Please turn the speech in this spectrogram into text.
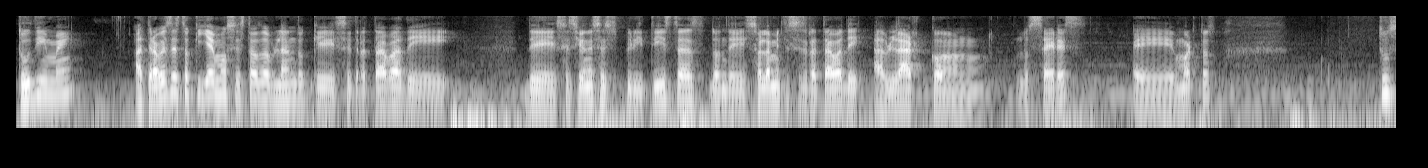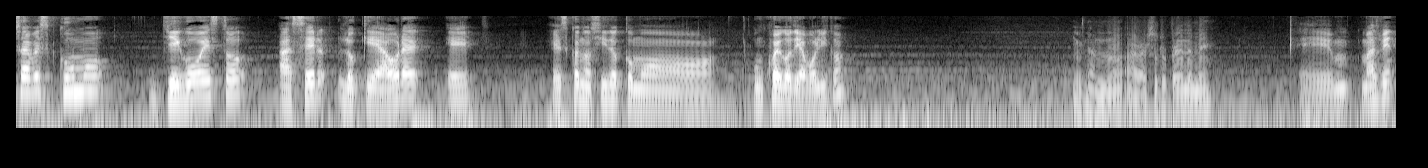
tú dime, a través de esto que ya hemos estado hablando, que se trataba de, de sesiones espiritistas, donde solamente se trataba de hablar con los seres muertos. ¿Tú sabes cómo llegó esto a ser lo que ahora es conocido como un juego diabólico. No, no, a ver, sorpréndeme. Eh, más bien,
